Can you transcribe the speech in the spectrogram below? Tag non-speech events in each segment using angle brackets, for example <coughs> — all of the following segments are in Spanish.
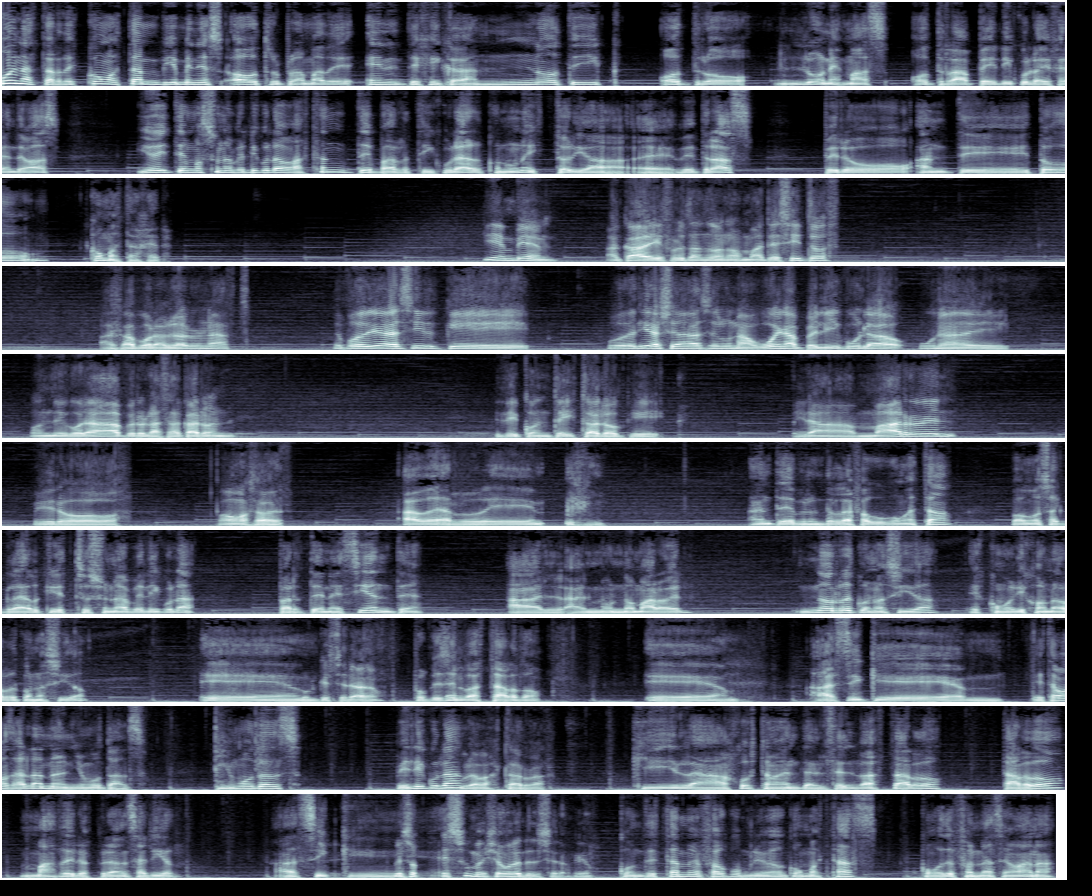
Buenas tardes, ¿cómo están? Bienvenidos a otro programa de NTGK Notic. Otro lunes más, otra película diferente más. Y hoy tenemos una película bastante particular, con una historia eh, detrás. Pero ante todo, ¿cómo está Ger? Bien, bien. Acá disfrutando unos matecitos. Acá por hablar una... Te podría decir que podría llegar a ser una buena película, una de condecorada, pero la sacaron de contexto a lo que era Marvel. Pero vamos a ver. A ver, eh, <clears throat> antes de preguntarle a Facu cómo está, vamos a aclarar que esto es una película perteneciente al, al mundo Marvel, no reconocida, es como el hijo no reconocido. Eh, ¿Por qué será, no? porque es el bastardo. Eh, así que mm, estamos hablando de New Mutants. New Mutants, película Película bastarda. que la, justamente el ser bastardo tardó más de lo esperado en salir. Así que Eso, eso me llamó la atención, amigo. contestame, Facu, primero cómo estás, cómo te fue en la semana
